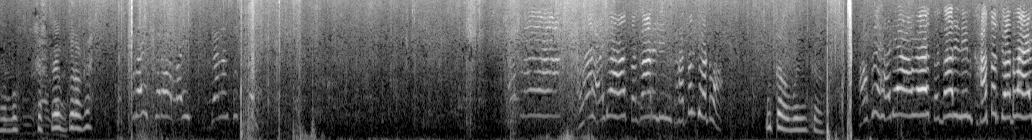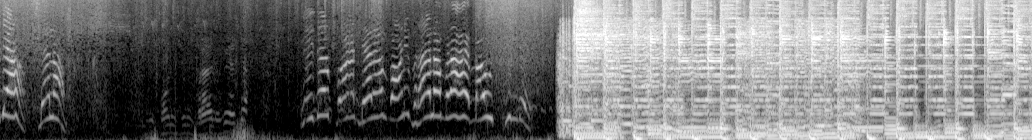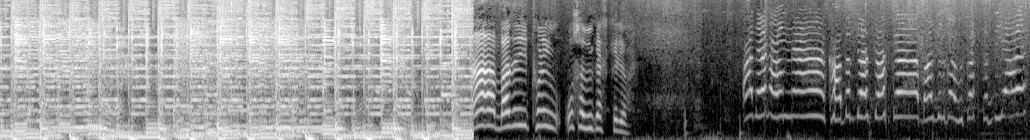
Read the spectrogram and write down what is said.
Subscribe કરો કે subscribe કરો લાઈક ચેનલ સબસ્ક્રાઇબ આપણે હવે હેડ્યા તગારી લઈને ખાતર ચોટવા ઉતારો બોલ ઉતારો આપણે હેડ્યા હવે તગારી લઈને ખાતર ચોટવા હેડ્યા બેલા इधर पा- डेरे में पानी થોડી ઓછો વિકાસ કર્યો आ देखो हमने खातर चाट चाट के बाजरे का विकास कर दिया है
